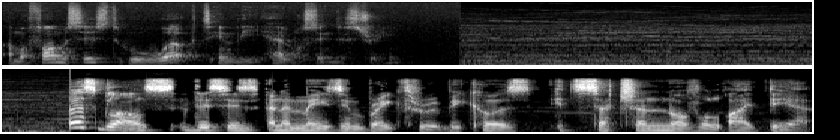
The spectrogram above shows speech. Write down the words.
I'm a pharmacist who worked in the hair loss industry. First glance, this is an amazing breakthrough because it's such a novel idea.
